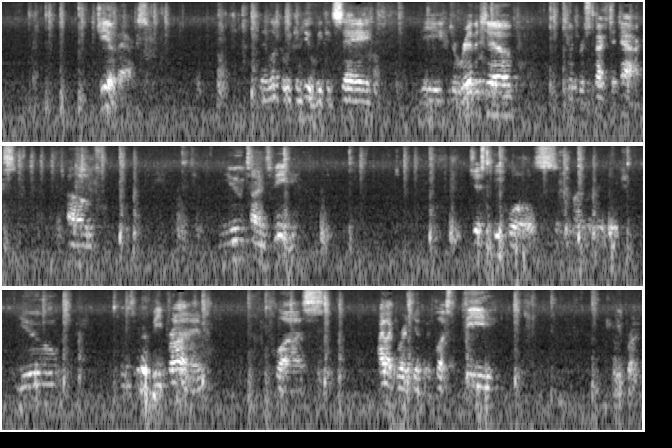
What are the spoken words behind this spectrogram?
g of x, then look what we can do. We could say the derivative with respect to x of u times v just equals u v prime plus, I like to write it the other way, plus v u prime.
